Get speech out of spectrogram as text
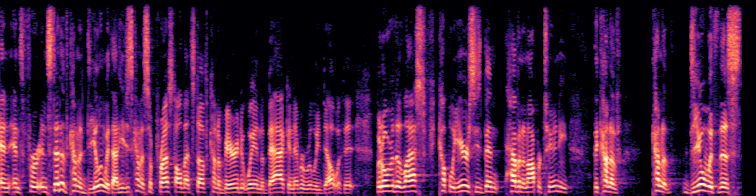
And, and for, instead of kind of dealing with that, he just kind of suppressed all that stuff, kind of buried it way in the back, and never really dealt with it. But over the last couple years, he's been having an opportunity to kind of, kind of deal with this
